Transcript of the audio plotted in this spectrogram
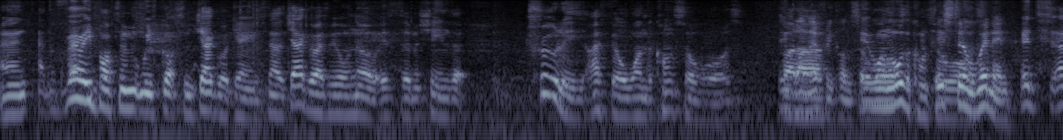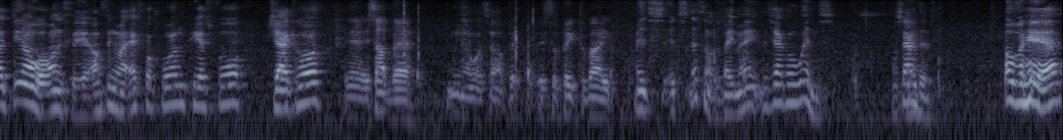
And at the very bottom, we've got some Jaguar games. Now, the Jaguar, as we all know, is the machine that truly, I feel, won the console wars. It won every console It won all the console It's still winning. It's, uh, do you know what, honestly, I was thinking about Xbox One, PS4, Jaguar. Yeah, it's up there. You know what's up. It's a big debate. It's it's that's not a debate, mate. The Jaguar wins. Standard. Over here,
